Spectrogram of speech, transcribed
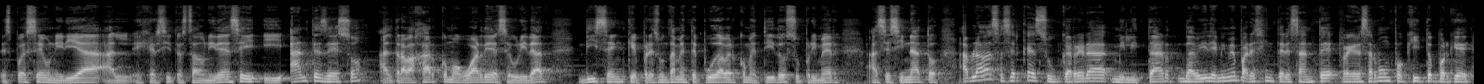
Después se uniría al ejército estadounidense y, antes de eso, al trabajar como guardia de seguridad, dicen que presuntamente pudo haber cometido su primer asesinato. Hablabas acerca de su carrera militar, David, y a mí me parece interesante regresarme un poquito porque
